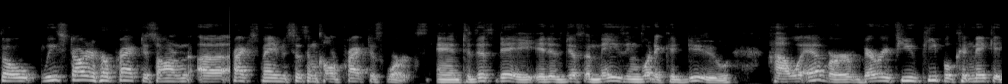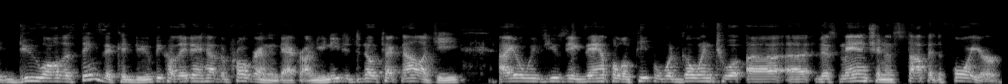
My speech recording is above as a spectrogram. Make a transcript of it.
So we started her practice on a practice management system called Practice Works, and to this day, it is just amazing what it could do. However, very few people could make it do all the things it could do because they didn't have the programming background. You needed to know technology. I always use the example of people would go into this mansion and stop at the foyer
